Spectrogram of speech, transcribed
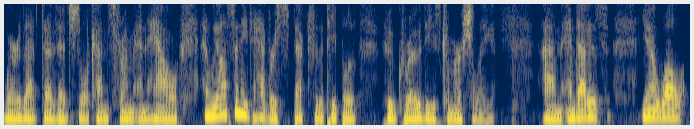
where that uh, vegetable comes from and how. And we also need to have respect for the people who grow these commercially. Um, and that is, you know, while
